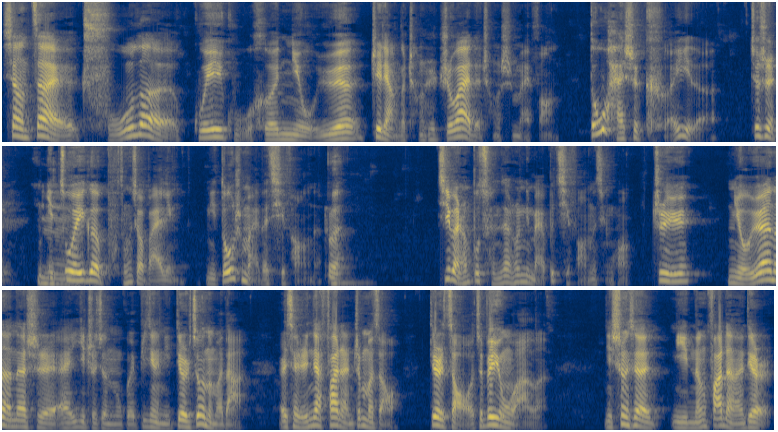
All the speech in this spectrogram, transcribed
像在除了硅谷和纽约这两个城市之外的城市买房，都还是可以的。就是你作为一个普通小白领，你都是买得起房的，对，基本上不存在说你买不起房的情况。至于纽约呢，那是哎一直就那么贵，毕竟你地儿就那么大，而且人家发展这么早，地儿早就被用完了，你剩下你能发展的地儿，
